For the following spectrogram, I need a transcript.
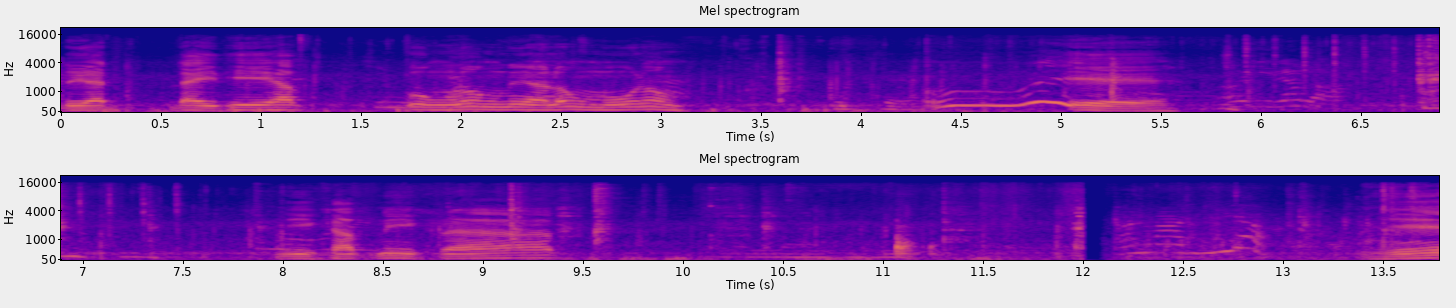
เดือดได้ทีครับกุ้งลงเนื้อลงหมูลงโอ้ยนี่ครับนี่ครับมันมาเพียบนี่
